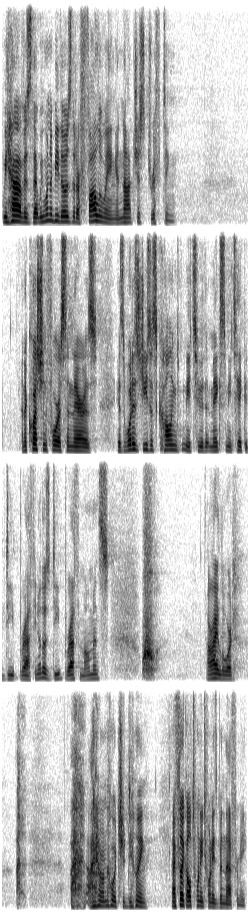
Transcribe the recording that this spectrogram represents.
we have is that we want to be those that are following and not just drifting. And a question for us in there is, is what is Jesus calling me to that makes me take a deep breath? You know those deep breath moments? Whew. All right, Lord, I don't know what you're doing. I feel like all 2020 has been that for me.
